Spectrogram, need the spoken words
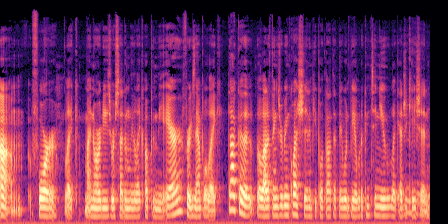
um, for like minorities were suddenly like up in the air. For example, like DACA, a lot of things were being questioned, and people thought that they wouldn't be able to continue like education,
